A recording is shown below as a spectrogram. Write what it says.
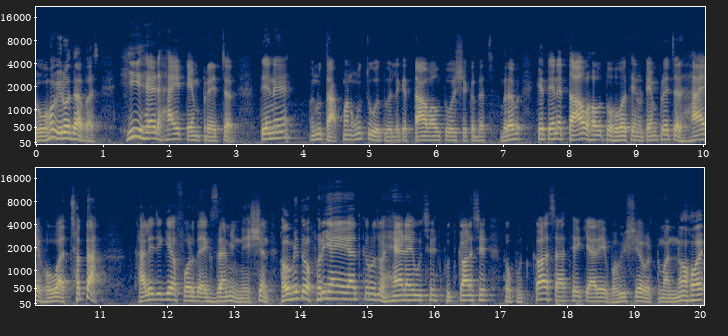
જો હો, વિરોધાભાસ. હી હેડ હાઈ ટેમ્પરેચર તેને એનું તાપમાન ઊંચું હતું, એટલે કે તાવ આવતો હશે કદાચ. બરાબર? કે તેને તાવ આવતો હોવાથી એનું ટેમ્પરેચર હાઈ હોવા છતાં ખાલી જગ્યા ફોર ધ એક્ઝામિનેશન હવે મિત્રો, ફરી અહીંયા યાદ કરો, જો હેડ આવ્યું છે, ભૂતકાળ છે, તો ભૂતકાળ સાથે ક્યારેય ભવિષ્ય વર્તમાન ન હોય.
